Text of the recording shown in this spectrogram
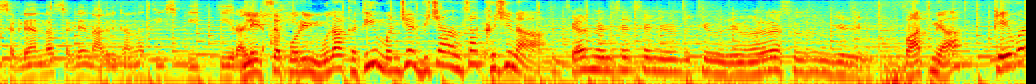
सगळ्यांना सगळ्या नागरिकांना ती स्पीच ती लेट्सअप वरील मुलाखती म्हणजे विचारांचा खजिना. त्यानंतरच्या निवडणुकीमध्ये मला सोडून गेले. बातम्या केवळ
